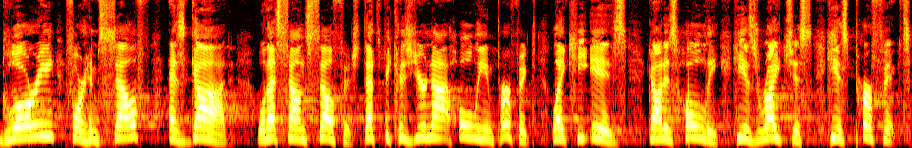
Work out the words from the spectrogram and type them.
glory for himself as God. Well, that sounds selfish. That's because you're not holy and perfect like He is. God is holy, He is righteous, He is perfect.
